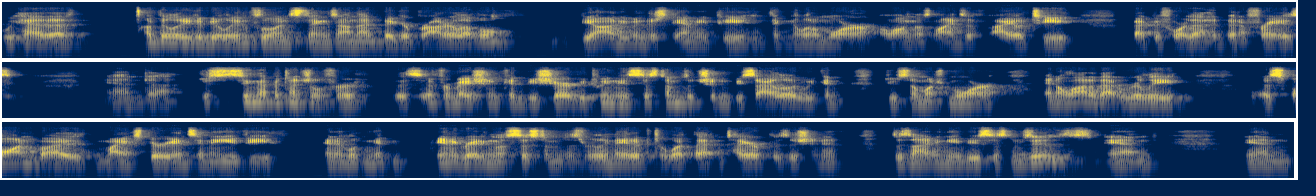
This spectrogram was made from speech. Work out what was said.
we had a ability to be able to influence things on that bigger, broader level beyond even just the MEP and thinking a little more along those lines of IoT back before that had been a phrase. And uh, just seeing that potential for this information can be shared between these systems. It shouldn't be siloed. We can do so much more. And a lot of that really is spawned by my experience in AV and in looking at integrating those systems is really native to what that entire position in designing AV systems is. And in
